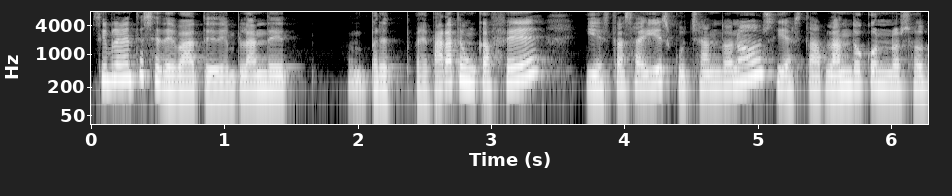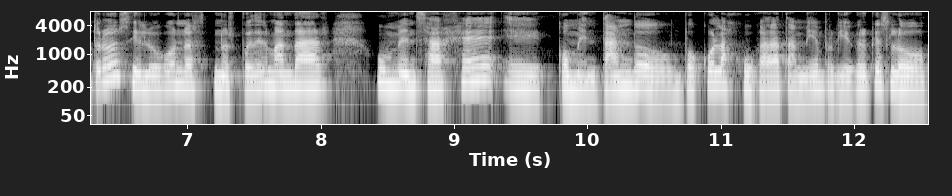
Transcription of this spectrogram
simplemente ese debate de en plan de pre- prepárate un café y estás ahí escuchándonos y hasta hablando con nosotros y luego nos, nos puedes mandar un mensaje eh, comentando un poco la jugada también, porque yo creo que es lo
